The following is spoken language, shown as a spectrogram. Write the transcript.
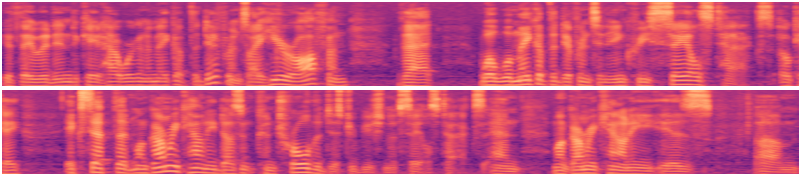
if they would indicate how we're going to make up the difference. I hear often that, well, we'll make up the difference in increased sales tax, okay? Except that Montgomery County doesn't control the distribution of sales tax. And Montgomery County is um,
